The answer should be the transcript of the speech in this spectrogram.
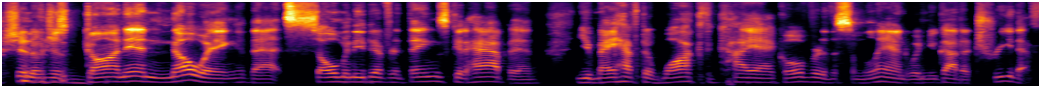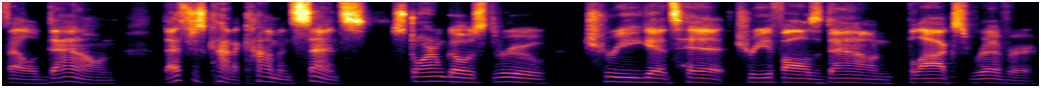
Should have just gone in knowing that so many different things could happen. You may have to walk the kayak over to some land when you got a tree that fell down. That's just kind of common sense. Storm goes through tree gets hit tree falls down blocks river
